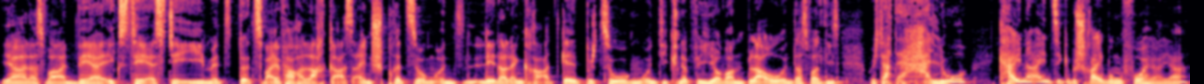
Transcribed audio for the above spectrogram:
Ja, das war ein WRX TSTI mit zweifacher Lachgaseinspritzung und Lederlenkrad gelb bezogen und die Knöpfe hier waren blau und das war dies. Wo ich dachte, hallo? Keine einzige Beschreibung vorher, ja?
